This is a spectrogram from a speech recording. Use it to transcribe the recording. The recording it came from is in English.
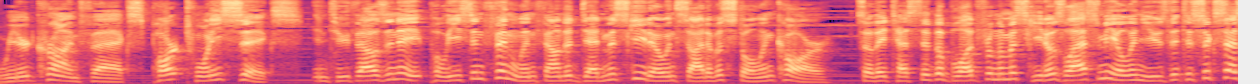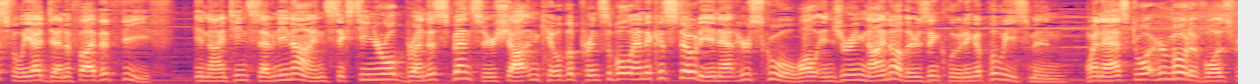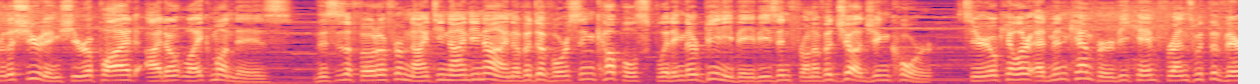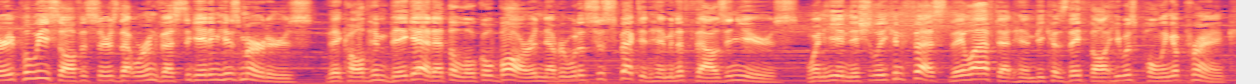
Weird Crime Facts, Part 26. In 2008, police in Finland found a dead mosquito inside of a stolen car. So they tested the blood from the mosquito's last meal and used it to successfully identify the thief. In 1979, 16 year old Brenda Spencer shot and killed the principal and a custodian at her school while injuring nine others, including a policeman. When asked what her motive was for the shooting, she replied, I don't like Mondays. This is a photo from 1999 of a divorcing couple splitting their beanie babies in front of a judge in court. Serial killer Edmund Kemper became friends with the very police officers that were investigating his murders. They called him Big Ed at the local bar and never would have suspected him in a thousand years. When he initially confessed, they laughed at him because they thought he was pulling a prank.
